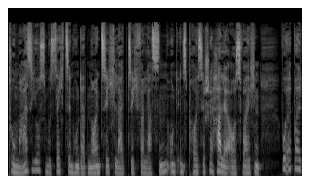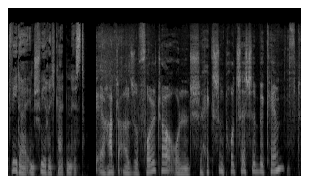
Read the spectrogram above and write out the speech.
Thomasius muss 1690 Leipzig verlassen und ins preußische Halle ausweichen, wo er bald wieder in Schwierigkeiten ist. Er hat also Folter und Hexenprozesse bekämpft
